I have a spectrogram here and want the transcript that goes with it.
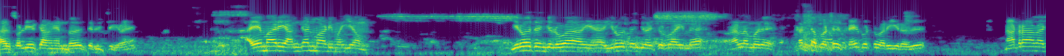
அது சொல்லியிருக்காங்க என்பதை தெரிவிச்சுக்கிறேன். அதே மாதிரி அங்கன்வாடி மையம் இருபத்தஞ்சு ரூபா இருபத்தஞ்சு லட்சம் ரூபாயில் நல்ல முறை கட்டப்பட்டு செயல்பட்டு வருகிறது. நடராஜ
